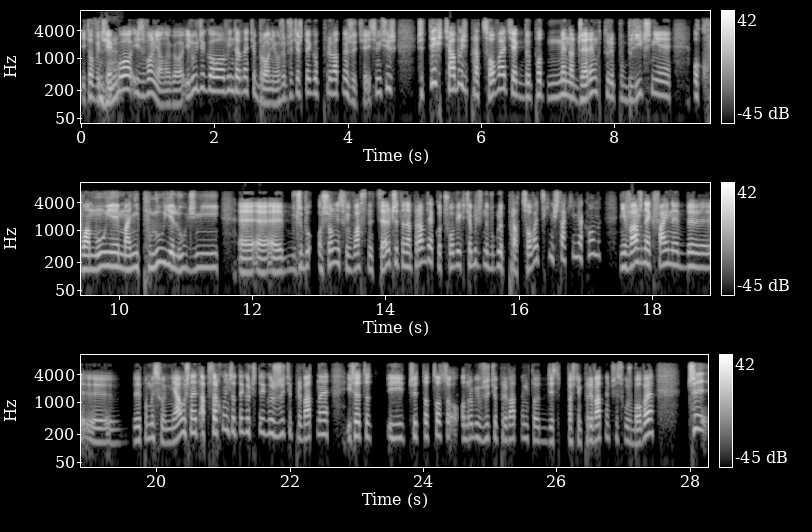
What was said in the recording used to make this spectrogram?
I to wyciekło mhm. i zwolniono go. I ludzie go w internecie bronią, że przecież to jego prywatne życie. I sobie myślisz, czy ty chciałbyś pracować jakby pod menadżerem, który publicznie okłamuje, manipuluje ludźmi, e, e, e żeby osiągnąć swój własny cel? Czy ty naprawdę jako człowiek chciałbyś w ogóle pracować z kimś takim jak on? Nieważne jak fajne by, by pomysły miał, już nawet abstrahując od tego, czy to jego życie prywatne i czy to, i czy to, to, co on robi w życiu prywatnym, to jest właśnie prywatne czy służbowe, czy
